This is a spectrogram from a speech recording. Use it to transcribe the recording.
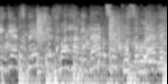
he gets bitches, but honey, that chick was 11.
